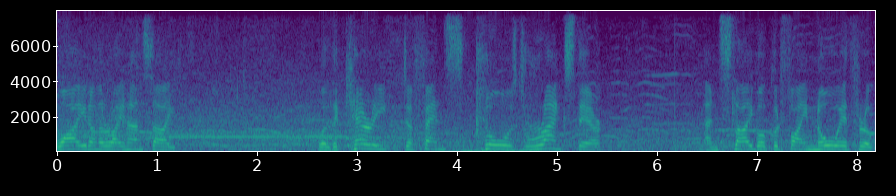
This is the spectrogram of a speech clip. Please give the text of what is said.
Wide on the right-hand side. Well, the Kerry defence closed ranks there, and Sligo could find no way through.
